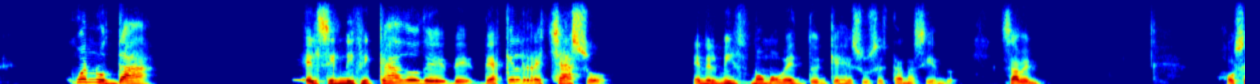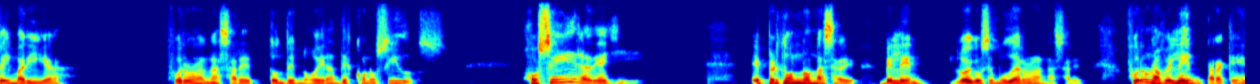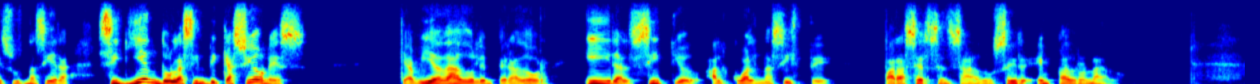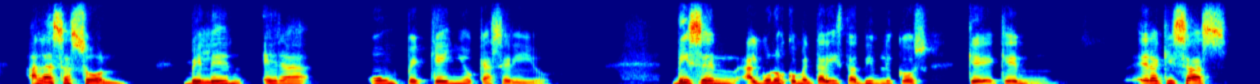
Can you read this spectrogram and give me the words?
Juan nos da el significado de, aquel rechazo en el mismo momento en que Jesús está naciendo. Saben, José y María fueron a Nazaret, donde no eran desconocidos. José era de allí. Eh, perdón, no Nazaret, Belén. Luego se mudaron a Nazaret. Fueron a Belén para que Jesús naciera, siguiendo las indicaciones que había dado el emperador, ir al sitio al cual naciste para ser censado, ser empadronado. A la sazón, Belén era un pequeño caserío. Dicen algunos comentaristas bíblicos que, que era quizás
